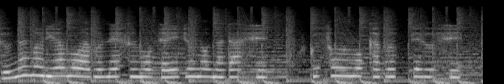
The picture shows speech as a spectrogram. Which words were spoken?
ルナマリアもアグネスも聖女の名だし、服装も被ってるし、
